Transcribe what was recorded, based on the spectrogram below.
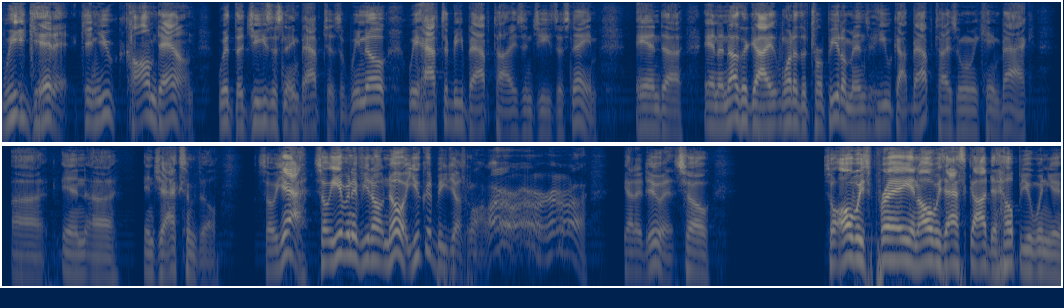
We get it. Can you calm down with the Jesus name baptism? We know we have to be baptized in Jesus' name. And uh, and another guy, one of the torpedo men, he got baptized when we came back uh, in uh, in Jacksonville. So yeah, so even if you don't know it, you could be just got to do it. So so always pray and always ask God to help you when you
